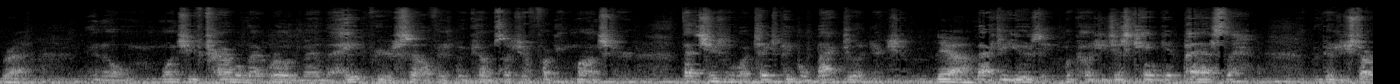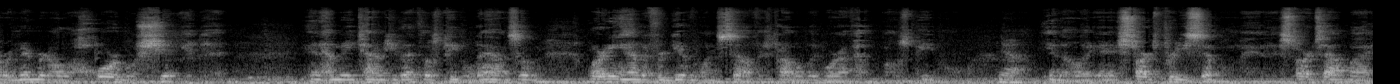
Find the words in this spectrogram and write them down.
Right. You know, once you've traveled that road, man, the hate for yourself has become such a fucking monster. That's usually what takes people back to addiction, Yeah. back to using, because you just can't get past that. Because you start remembering all the horrible shit you did and how many times you let those people down. So learning how to forgive oneself is probably where I've helped most people Yeah. you know, and it starts pretty simple, man. It starts out by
